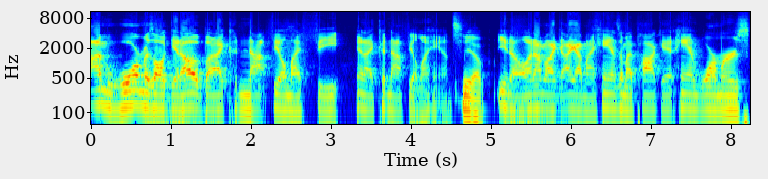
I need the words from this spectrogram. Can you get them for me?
I'm warm as all get out, but I could not feel my feet and I could not feel my hands. Yep. You know, and I'm like, I got my hands in my pocket, hand warmers.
